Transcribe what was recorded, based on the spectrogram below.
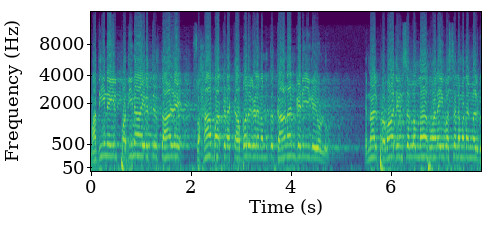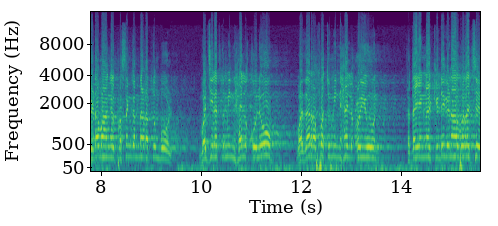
മദീനയിൽ പതിനായിരത്തിൽ താഴെ സുഹാബാക്കടെ കബറുകളെ നമുക്ക് കാണാൻ കഴിയുകയുള്ളൂ. എന്നാൽ പ്രവാചകൻ സല്ലല്ലാഹു അലൈഹി വസല്ലമ തങ്ങൾ വിടവാങ്ങൽ പ്രസംഗം നടത്തുമ്പോൾ ഹൃദയങ്ങൾ കിടുകിടാ വിറച്ച്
